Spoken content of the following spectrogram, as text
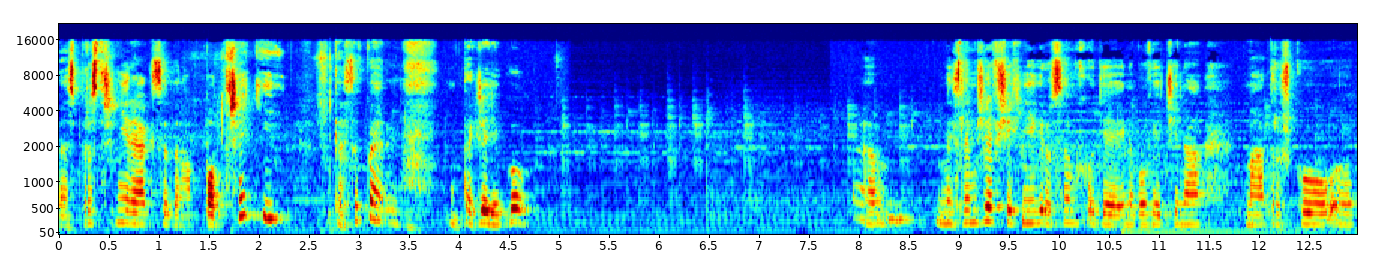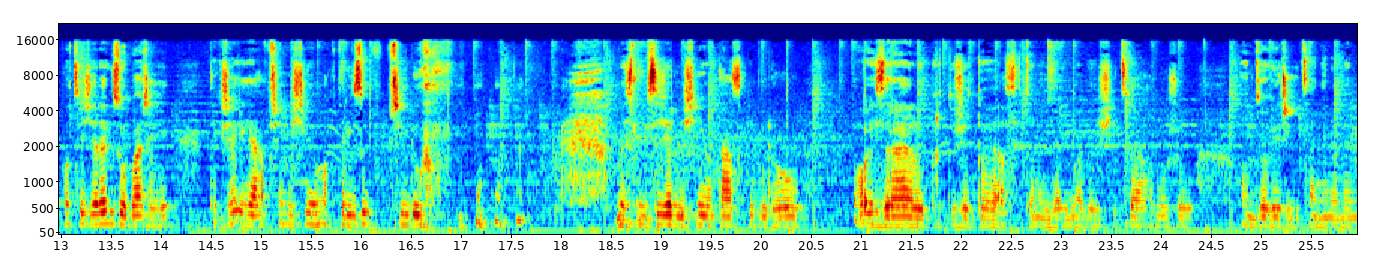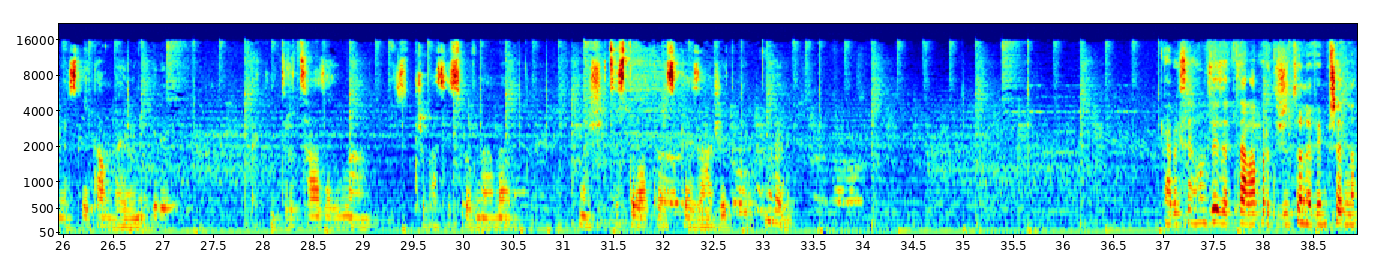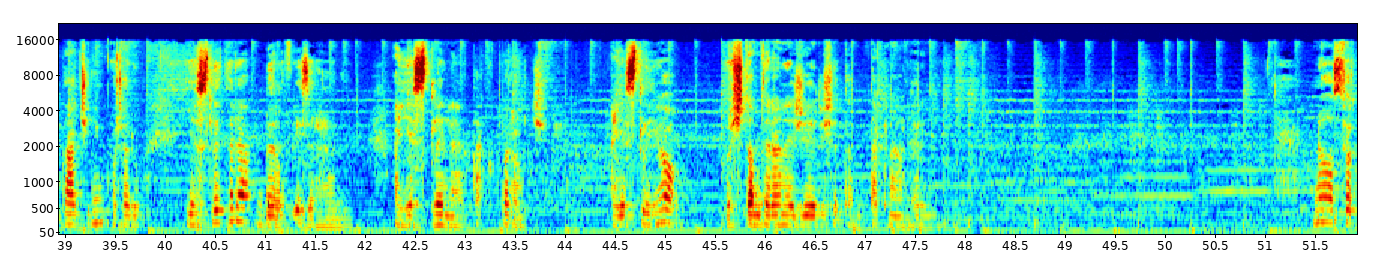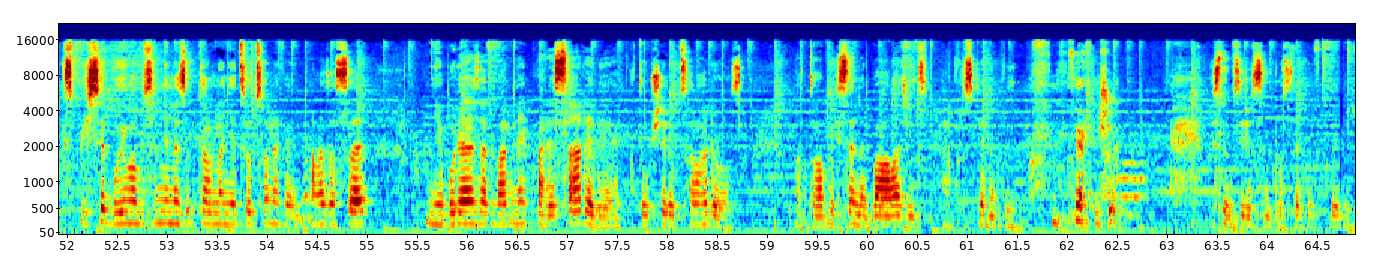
bezprostřední reakce byla po třetí. To je super. Takže děkuji. Myslím, že všichni, kdo sem chodí, nebo většina, má trošku uh, pocit, že jde k zubaři, takže i já přemýšlím, o který zub přijdu. myslím si, že dnešní otázky budou o Izraeli, protože to je asi to nejzajímavější, co já můžu Honzovi říct, ani nevím, jestli tam byl někdy. Tak mě to docela zajímá. Třeba si srovnáme naše cestovatelské zážitky. Nevím. Já bych se Honzi zeptala, protože to nevím před natáčením pořadu, jestli teda byl v Izraeli a jestli ne, tak proč? A jestli jo, proč tam teda nežije, když je tam tak nádherný? No, fakt spíš se bojím, aby se mě nezeptal na něco, co nevím, ale zase mě bude za dva dny 59 a to už je docela dost. Na to, abych se nebála říct, já prostě nevím. Takže myslím si, že jsem v podstatě v klidu.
